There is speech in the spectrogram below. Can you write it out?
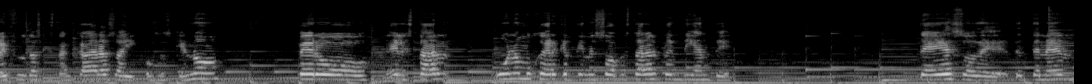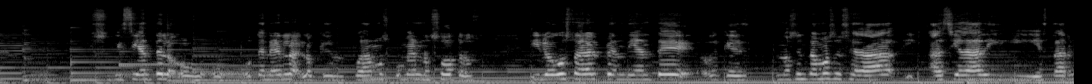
hay frutas que están caras, hay cosas que no, pero el estar una mujer que tiene SOP, estar al pendiente de eso, de, de tener suficiente o, o, tener lo que podamos comer nosotros y luego estar al pendiente que no sintamos ansiedad, ansiedad y, estar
